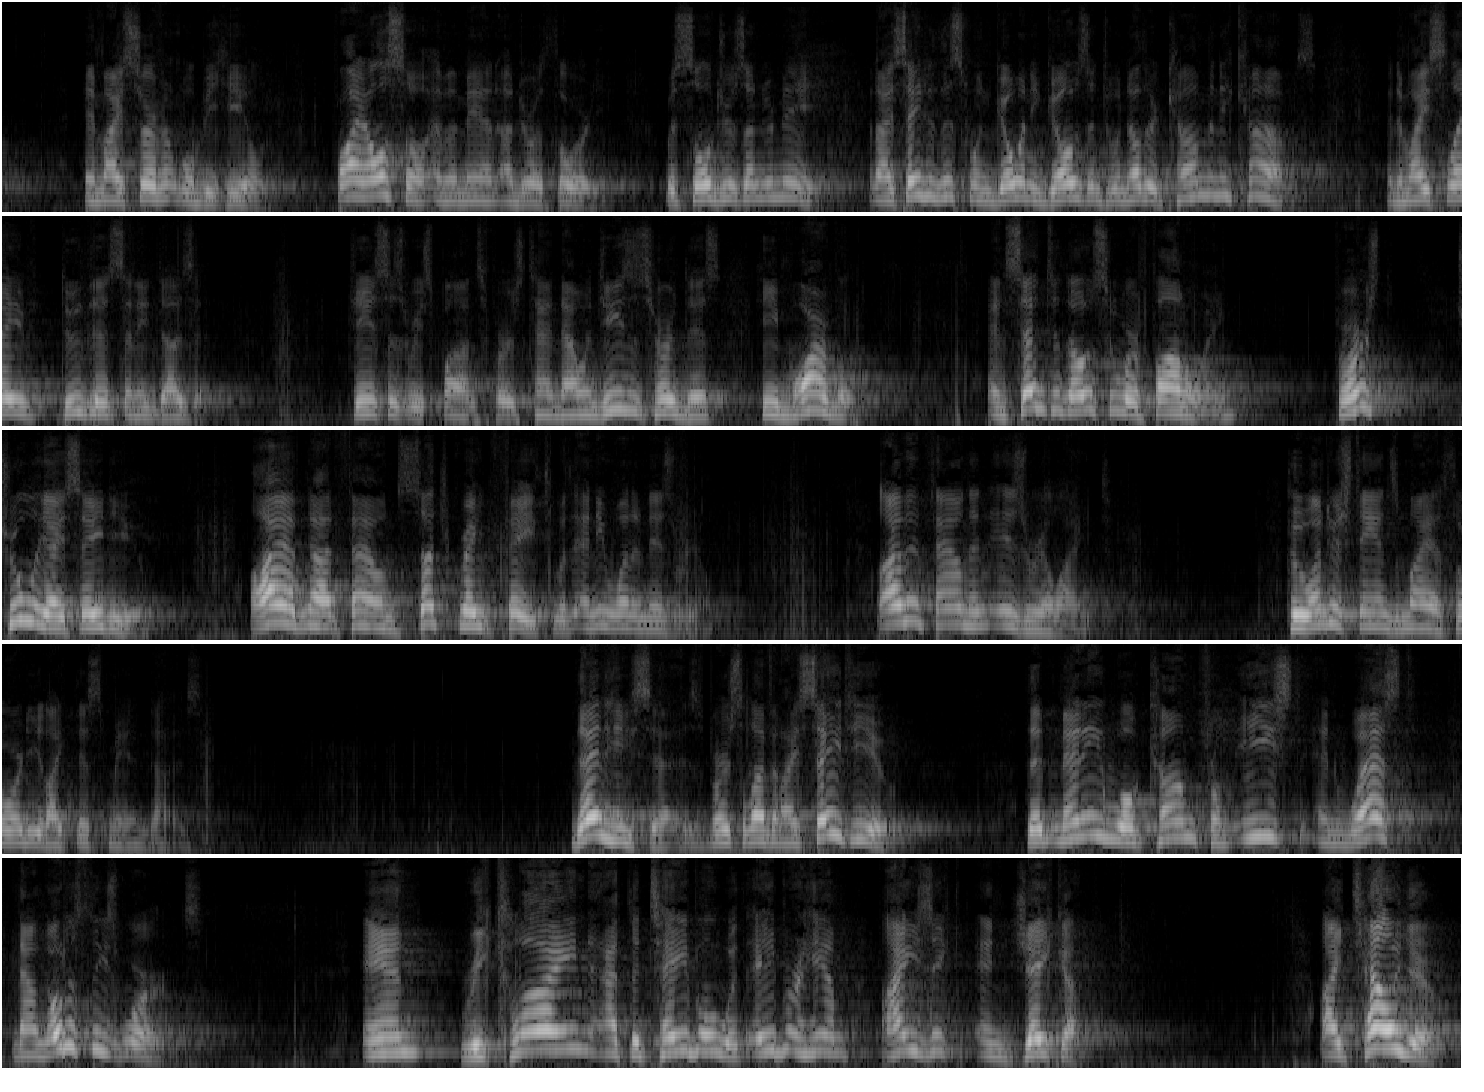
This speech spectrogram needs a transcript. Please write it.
and my servant will be healed. For I also am a man under authority, with soldiers under me. And I say to this one, Go, and he goes, and to another, Come, and he comes. And to my slave, Do this, and he does it. Jesus' response, verse 10 Now, when Jesus heard this, he marveled and said to those who were following, First, truly I say to you, I have not found such great faith with anyone in Israel. I haven't found an Israelite who understands my authority like this man does. Then he says, verse 11, I say to you that many will come from east and west. Now, notice these words and recline at the table with Abraham, Isaac, and Jacob. I tell you,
